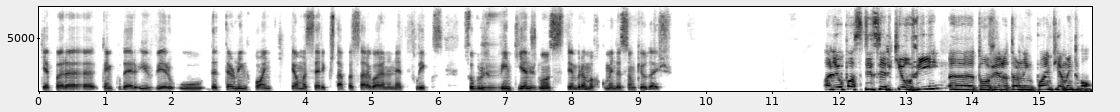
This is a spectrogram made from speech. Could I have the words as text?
que é para quem puder ir ver o The Turning Point, que é uma série que está a passar agora na Netflix sobre os 20 anos do 11 de setembro. É uma recomendação que eu deixo. Olha, eu posso dizer que eu vi, uh, estou a ver o Turning Point e é muito bom.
